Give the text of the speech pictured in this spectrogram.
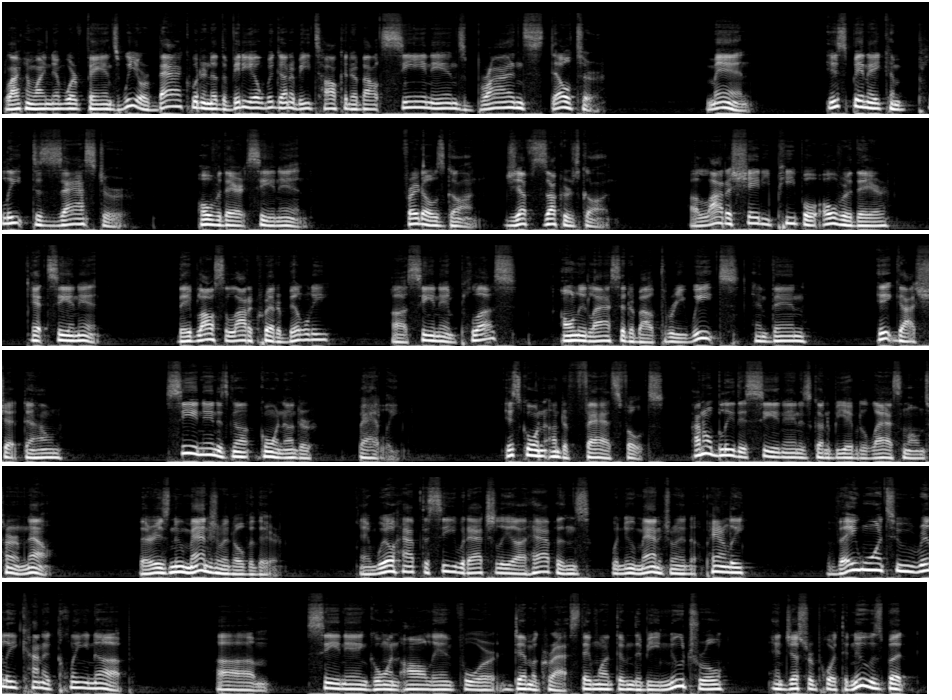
Black and White Network fans, we are back with another video. We're going to be talking about CNN's Brian Stelter. Man, it's been a complete disaster over there at CNN. Fredo's gone. Jeff Zucker's gone. A lot of shady people over there at CNN. They've lost a lot of credibility. Uh, CNN Plus only lasted about three weeks and then it got shut down CNN is going under badly. It's going under fast, folks. I don't believe that CNN is going to be able to last long term. Now, there is new management over there, and we'll have to see what actually uh, happens with new management. Apparently, they want to really kind of clean up um, CNN going all in for Democrats. They want them to be neutral and just report the news, but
